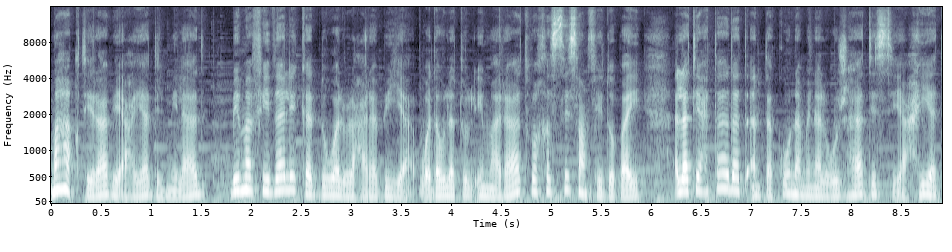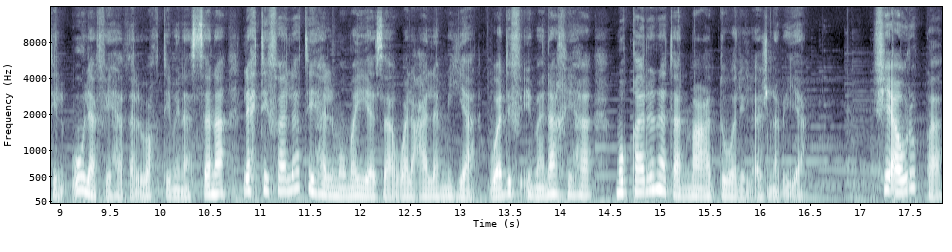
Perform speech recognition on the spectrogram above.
مع اقتراب أعياد الميلاد بما في ذلك الدول العربية ودولة الإمارات وخصيصا في دبي التي اعتادت أن تكون من الوجهات السياحية الأولى في هذا الوقت من السنة لاحتفالاتها المميزة والعالمية ودفء مناخها مقارنة مع الدول الأجنبية. في أوروبا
